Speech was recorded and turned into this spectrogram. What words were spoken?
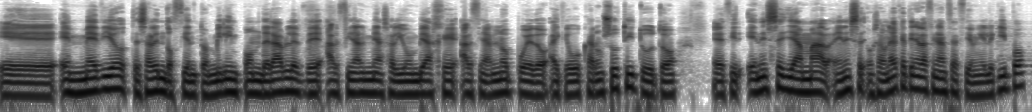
eh, en medio te salen 200.000 imponderables de al final me ha salido un viaje, al final no puedo, hay que buscar un sustituto. Es decir, en esa llamada, en ese, o sea, una vez que tiene la financiación y el equipo,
